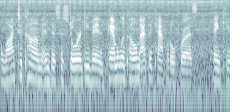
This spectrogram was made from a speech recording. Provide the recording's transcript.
A lot to come in this historic event. Pamela Comme at the Capitol for us. Thank you.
